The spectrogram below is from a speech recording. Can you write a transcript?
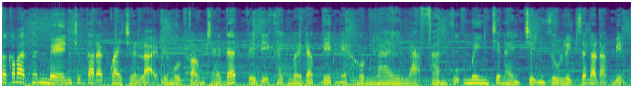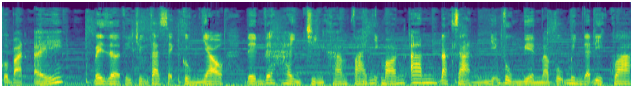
và các bạn thân mến, chúng ta đã quay trở lại với một vòng trái đất với vị khách mời đặc biệt ngày hôm nay là Phan Vũ Minh trên hành trình du lịch rất là đặc biệt của bạn ấy. Bây giờ thì chúng ta sẽ cùng nhau đến với hành trình khám phá những món ăn đặc sản những vùng miền mà Vũ Minh đã đi qua.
